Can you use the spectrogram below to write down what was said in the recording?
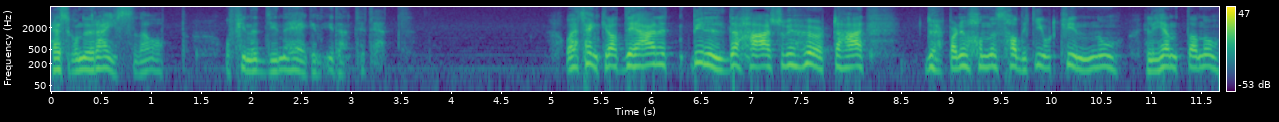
Her så kan du reise deg opp og finne din egen identitet. Og jeg tenker at Det er et bilde her som vi hørte her. Døperen Johannes hadde ikke gjort kvinnen noe, eller jenta noe.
